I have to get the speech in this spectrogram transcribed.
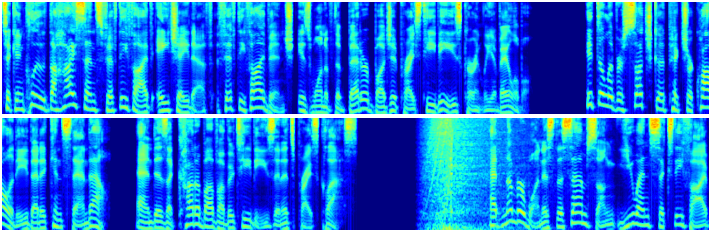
To conclude, the Hisense 55H8F 55-inch is one of the better budget-priced TVs currently available. It delivers such good picture quality that it can stand out, and is a cut above other TVs in its price class. At number 1 is the Samsung UN65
